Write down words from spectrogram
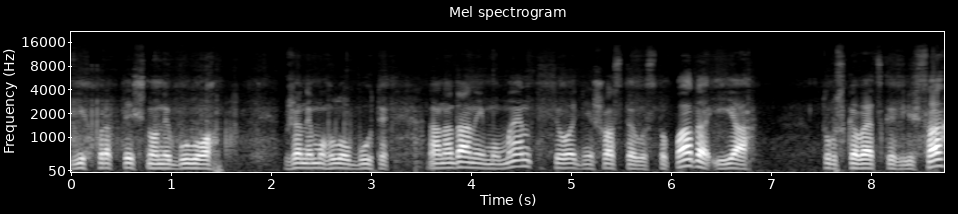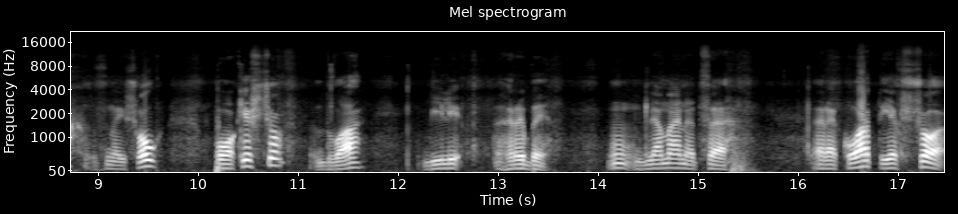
їх практично не було, вже не могло бути. А на даний момент, сьогодні 6 листопада, і я в Трускавецьких лісах знайшов поки що два білі гриби. Для мене це рекорд. Якщо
